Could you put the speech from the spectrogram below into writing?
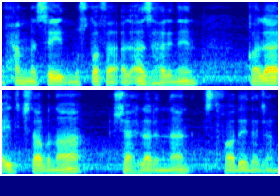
Muhammed Seyyid Mustafa Əl-Əzhərinin Qalaid kitabına şərhlərindən istifadə edəcəm.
